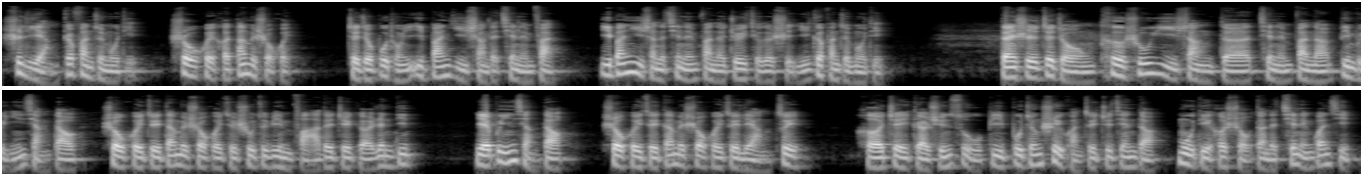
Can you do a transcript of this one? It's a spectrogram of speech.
是两个犯罪目的，受贿和单位受贿，这就不同于一般意义上的牵连犯。一般意义上的牵连犯呢追求的是一个犯罪目的，但是这种特殊意义上的牵连犯呢，并不影响到受贿罪、单位受贿罪数罪并罚的这个认定。也不影响到受贿罪、单位受贿罪两罪和这个寻诉舞弊不征税款罪之间的目的和手段的牵连关系。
